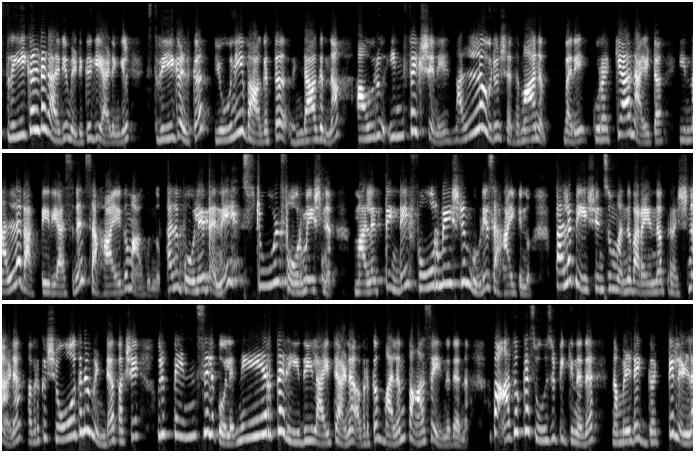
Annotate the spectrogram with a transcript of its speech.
സ്ത്രീകളുടെ കാര്യം എടുക്കുകയാണെങ്കിൽ സ്ത്രീകൾക്ക് യോനി ഭാഗത്ത് ഉണ്ടാകുന്ന ആ ഒരു ഇൻഫെക്ഷനെ നല്ല ഒരു ശതമാനം വരെ കുറയ്ക്കാനായിട്ട് ഈ നല്ല ബാക്ടീരിയാസിന് സഹായകമാകുന്നു. അതുപോലെ തന്നെ സ്റ്റൂൾ ഫോർമേഷന് മലത്തിന്റെ ഫോർമേഷനും കൂടി സഹായിക്കുന്നു. പല പേഷ്യൻസും വന്ന് പറയുന്ന പ്രശ്നമാണ് അവർക്ക് ശോധനമുണ്ട്. പക്ഷെ ഒരു പെൻസിൽ പോലെ നേർത്ത രീതിയിലായിട്ടാണ് അവർക്ക് മലം പാസ് ചെയ്യുന്നത് എന്ന്. അപ്പൊ അതൊക്കെ സൂചിപ്പിക്കുന്നത് നമ്മളുടെ ഗട്ടിലുള്ള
